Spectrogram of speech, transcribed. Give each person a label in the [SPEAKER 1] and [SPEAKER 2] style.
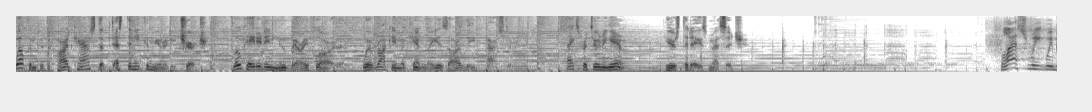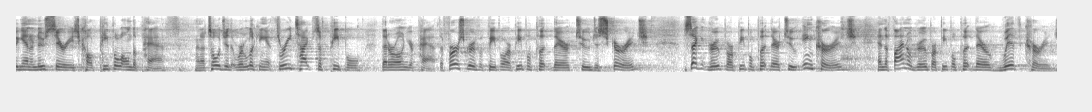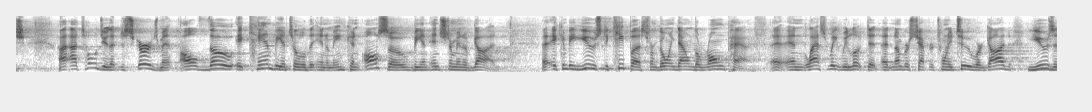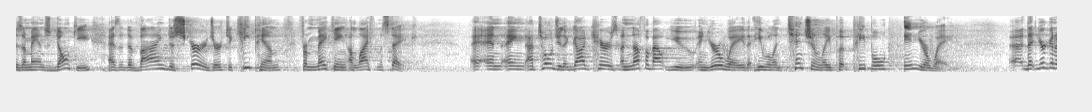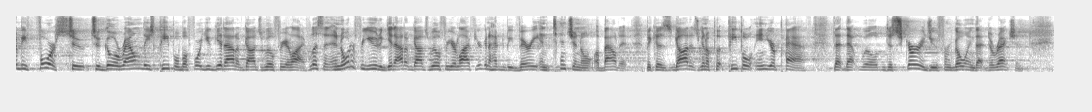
[SPEAKER 1] Welcome to the podcast of Destiny Community Church, located in Newberry, Florida, where Rocky McKinley is our lead pastor. Thanks for tuning in. Here's today's message.
[SPEAKER 2] Last week, we began a new series called People on the Path. And I told you that we're looking at three types of people that are on your path. The first group of people are people put there to discourage. The second group are people put there to encourage, and the final group are people put there with courage. I, I, told you that discouragement, although it can be a tool of the enemy, can also be an instrument of God. Uh, it can be used to keep us from going down the wrong path. And last week we looked at, at Numbers chapter 22, where God uses a man's donkey as a divine discourager to keep him from making a life mistake. And, and I told you that God cares enough about you and your way that He will intentionally put people in your way. Uh, that you're going to be forced to, to go around these people before you get out of God's will for your life. Listen, in order for you to get out of God's will for your life, you're going to have to be very intentional about it because God is going to put people in your path that, that will discourage you from going that direction.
